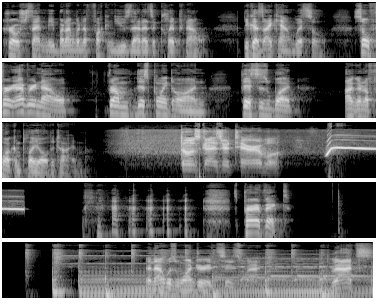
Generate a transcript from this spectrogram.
Croche sent me, but I'm gonna fucking use that as a clip now. Because I can't whistle. So forever now, from this point on, this is what I'm gonna fucking play all the time. Those guys are terrible. It's perfect. And that was Wonderances, man. That's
